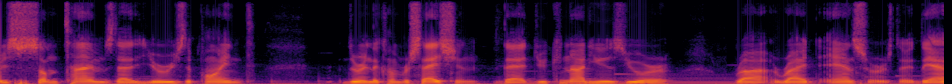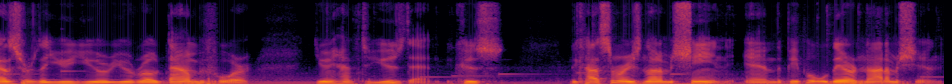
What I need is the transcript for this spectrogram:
is sometimes that you reach the point during the conversation that you cannot use your right, answers. The, the answers that you, you you wrote down before you have to use that because the customer is not a machine and the people they are not a machine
